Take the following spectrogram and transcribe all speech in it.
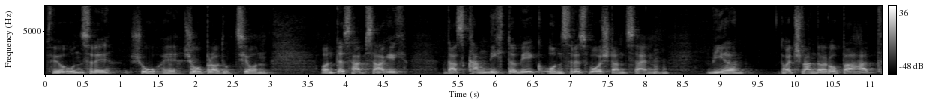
für unsere Schuhe, Schuhproduktion. Und deshalb sage ich, das kann nicht der Weg unseres Wohlstands sein. Mhm. Wir, Deutschland, Europa hat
